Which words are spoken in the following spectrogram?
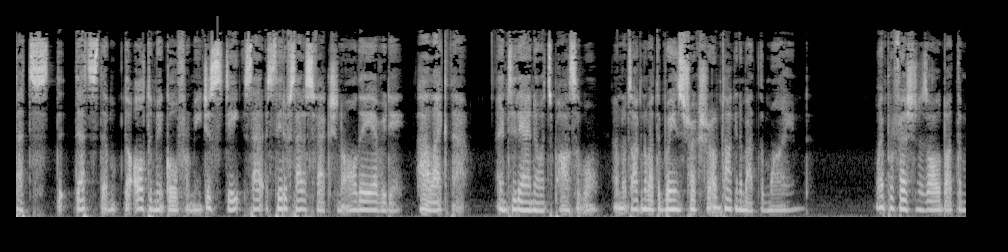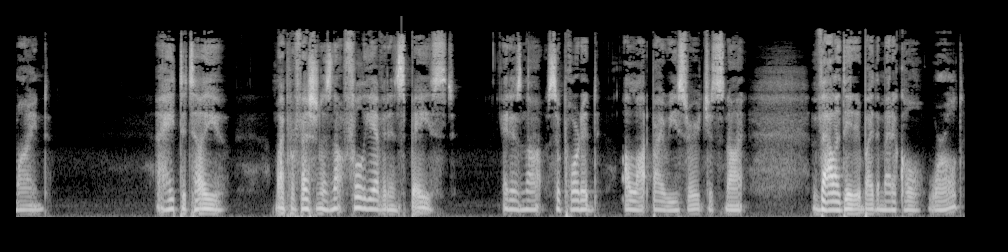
That's the, that's the, the ultimate goal for me. Just state, state of satisfaction all day, every day. I like that. And today I know it's possible. I'm not talking about the brain structure. I'm talking about the mind. My profession is all about the mind. I hate to tell you, my profession is not fully evidence based. It is not supported a lot by research. It's not validated by the medical world.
